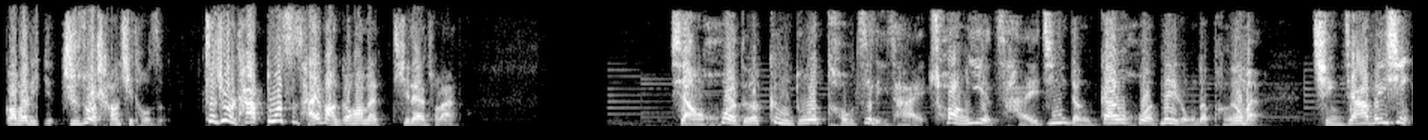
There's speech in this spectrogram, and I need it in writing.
高抛低吸，只做长期投资，这就是他多次采访各方面提炼出来的。想获得更多投资理财、创业、财经等干货内容的朋友们，请加微信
